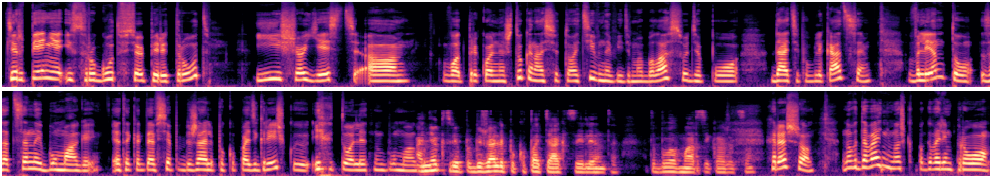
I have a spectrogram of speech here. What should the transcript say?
Терпение и Сругут все перетрут. И еще есть а, вот, прикольная штука, она ситуативно, видимо, была, судя по дате публикации, в ленту за ценной бумагой. Это когда все побежали покупать гречку и туалетную бумагу. А некоторые побежали покупать акции ленты. Это было в марте, кажется. Хорошо. Ну вот давай немножко поговорим про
